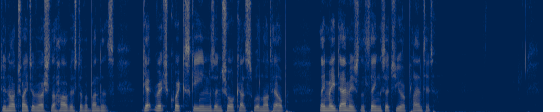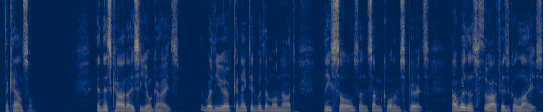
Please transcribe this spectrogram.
Do not try to rush the harvest of abundance. Get rich quick schemes and shortcuts will not help. They may damage the things that you have planted. The Council. In this card, I see your guides whether you have connected with them or not, these souls, and some call them spirits, are with us through our physical lives.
